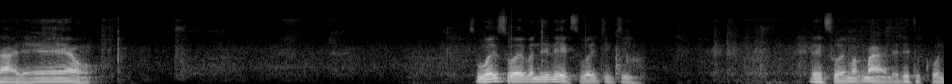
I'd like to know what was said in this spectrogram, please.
ได้แล้ว สวยสวยวันนี้เลขสวยจริง ๆ เลขสวยมาก ๆ เลยที่ทุกคน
